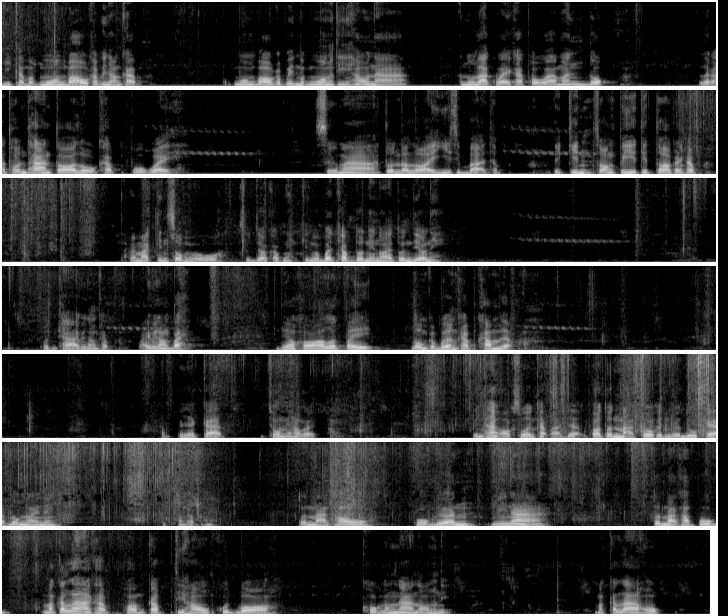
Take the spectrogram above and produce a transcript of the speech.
นี่กับบักม่วงเบาครับพี่น้องครับบักม่วงเบาก็เป็นบักม่วงที่เข้านาอนุรักษ์ไว้ครับ เพราะว่ามันดก แล้วก็ทนท่านต่อโลกครับปลูกไว้ซื้อมาต้นละร้อยยี่สิบบาทครับ ไปกินสองปีติดต่อกันครับไปมากินสมโอ้สุดยอดครับนี่กินเบิดครับต้นน้อยๆต้นเดียวนี่ ต้นค่าพี่น้องครับ ไปพี่น้องไป เดี๋ยวขอเอารถไปลงกระเบื้องครับคำแล้วครับบรรยากาศช่วงไหนเขาก็เป็นทางออกสวนครับ อาจจะพอต้นหมากโตขึ้นก็ดูแคบลงหน่อยหนึงนะครับต้นหมากเข้าปลูกเดือนมีหน้าต้นหมากเข้าปลูกมะกะล่าครับพร้อมกับที่เข้าขุดบอ่อโคกน้องหน้าน้องนี่มะกะล่าหก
